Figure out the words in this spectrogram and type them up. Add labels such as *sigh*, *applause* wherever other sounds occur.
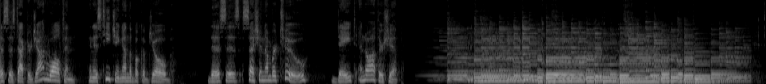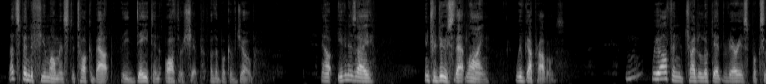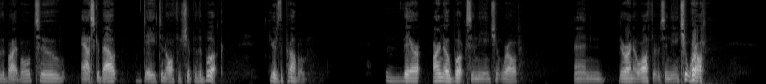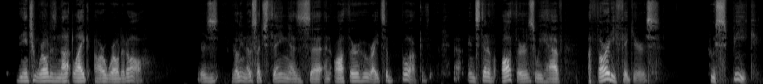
This is Dr. John Walton in his teaching on the book of Job. This is session number two Date and Authorship. Let's spend a few moments to talk about the date and authorship of the book of Job. Now, even as I introduce that line, we've got problems. We often try to look at various books of the Bible to ask about date and authorship of the book. Here's the problem there are no books in the ancient world, and there are no authors in the *laughs* ancient world. The ancient world is not like our world at all. There's really no such thing as uh, an author who writes a book. Instead of authors, we have authority figures who speak,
